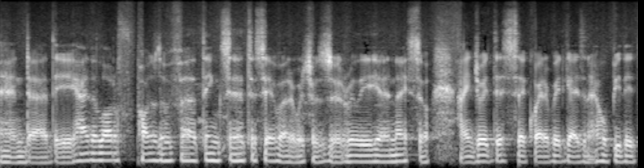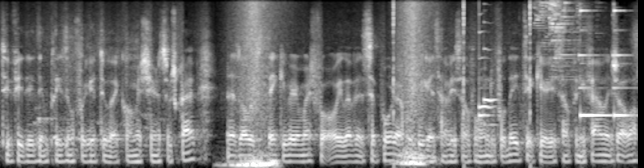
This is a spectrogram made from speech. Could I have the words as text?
And uh, they had a lot of positive uh, things uh, to say about it, which was uh, really uh, nice. So I enjoyed this uh, quite a bit, guys, and I hope you did too. If you did, then please don't forget to like, comment, share, and subscribe. And as always, thank you very much for all 11 support. I hope you guys have yourself a wonderful day. Take care of yourself and your family, inshallah.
